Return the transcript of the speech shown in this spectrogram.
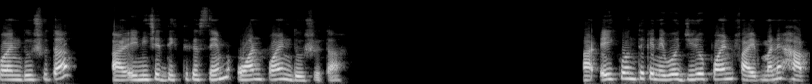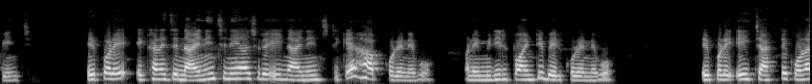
পয়েন্ট দুই সুতা আর এই নিচের দিক থেকে সেম ওয়ান পয়েন্ট দুই সুতা। আর এই কোণ থেকে নেব জিরো পয়েন্ট ফাইভ মানে হাফ ইঞ্চ এরপরে এখানে যে নাইন ইঞ্চ নেওয়া ছিল, এই নাইন ইঞ্চটিকে হাফ করে নেব। মানে মিডিল পয়েন্টটি বের করে নেব। এরপরে এই চারটে কোণা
